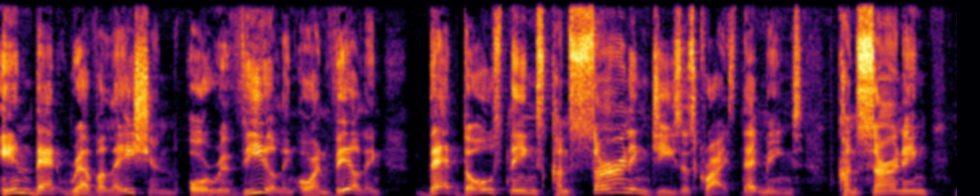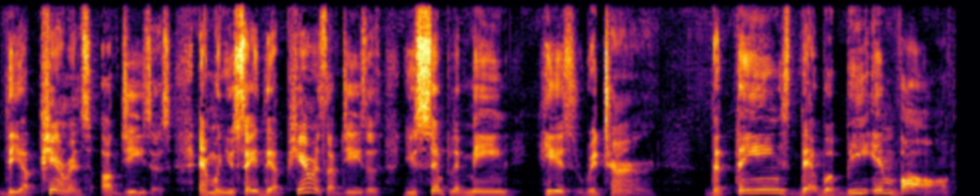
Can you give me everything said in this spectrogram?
in that revelation or revealing or unveiling that those things concerning Jesus Christ, that means concerning the appearance of Jesus. And when you say the appearance of Jesus, you simply mean his return. The things that will be involved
